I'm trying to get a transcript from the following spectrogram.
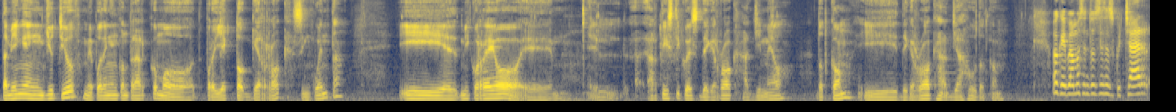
También en YouTube me pueden encontrar como Proyecto Gerrock 50 y mi correo eh, el artístico es degerrock.gmail.com y degerrock.yahoo.com. Ok, vamos entonces a escuchar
